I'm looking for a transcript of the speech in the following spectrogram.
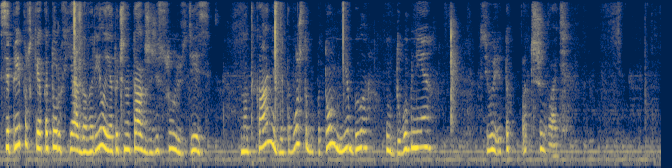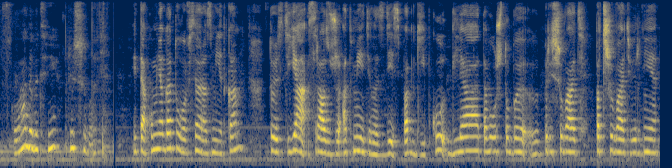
Все припуски, о которых я говорила, я точно так же рисую здесь на ткани, для того, чтобы потом мне было удобнее все это подшивать. Складывать и пришивать. Итак, у меня готова вся разметка. То есть я сразу же отметила здесь подгибку для того, чтобы э, пришивать, подшивать, вернее,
